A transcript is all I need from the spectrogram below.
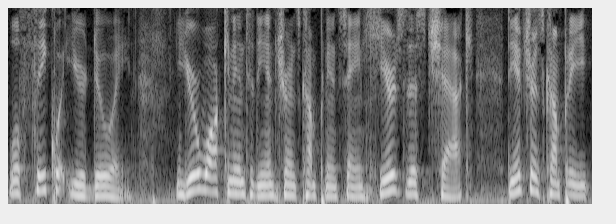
Well, think what you're doing. You're walking into the insurance company and saying, "Here's this check." The insurance company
